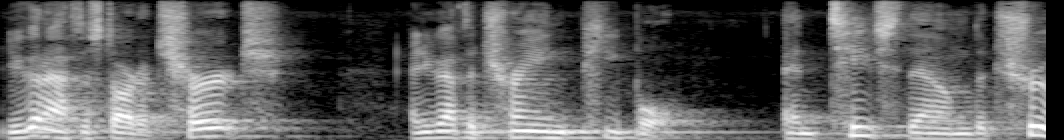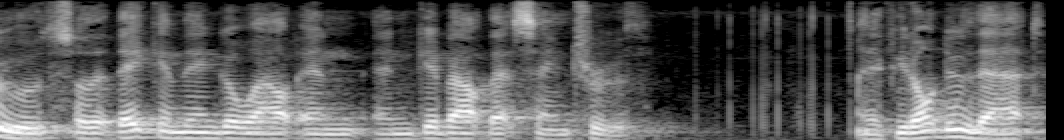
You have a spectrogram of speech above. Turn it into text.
you're going to have to start a church and you're going to have to train people and teach them the truth so that they can then go out and, and give out that same truth. And if you don't do that,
